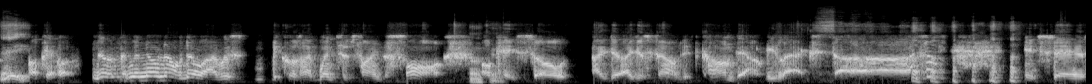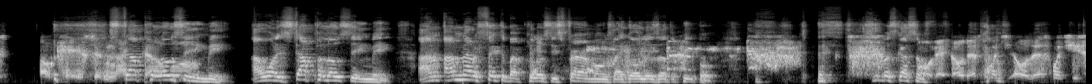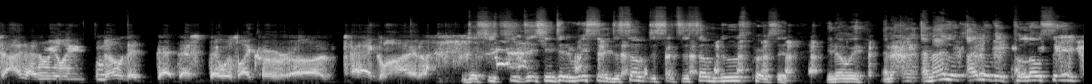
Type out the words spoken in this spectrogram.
Hey. okay, oh, no, no, no, no, no. I was because I went to find the song. Okay. Okay, so I, ju- I just found it. Calm down, relax. Uh, it says, okay, it's the Stop. Pelosiing me. I want to stop Pelosiing me. I'm, I'm not affected by Pelosi's pheromones like all those other people. she must got some. Oh, that, oh, that's what. She, oh, that's what she said. I didn't really know that. That that's that was like her uh, tagline. Just she, she did she did it recently to some to, some- to some news person. You know what I mean? And and I look I look at Pelosi.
